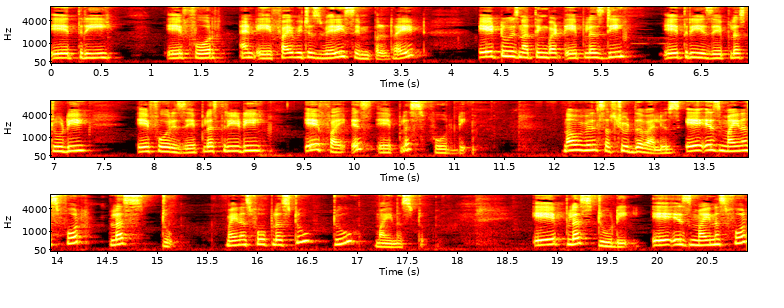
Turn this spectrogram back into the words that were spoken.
A3, A4 and A5 which is very simple, right? A2 is nothing but A plus D. A3 is A plus 2D. A4 is A plus 3D. A5 is A plus 4D. Now we will substitute the values. A is minus 4 plus 2. Minus 4 plus 2, 2 minus 2. A plus 2D. A is minus 4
